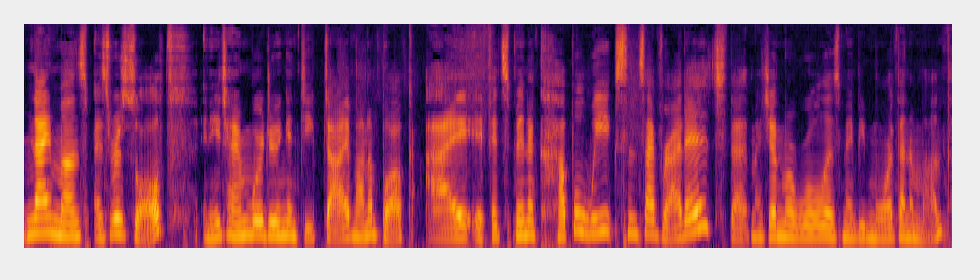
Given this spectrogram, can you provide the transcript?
nine months as a result anytime we're doing a deep dive on a book i if it's been a couple weeks since i've read it that my general rule is maybe more than a month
